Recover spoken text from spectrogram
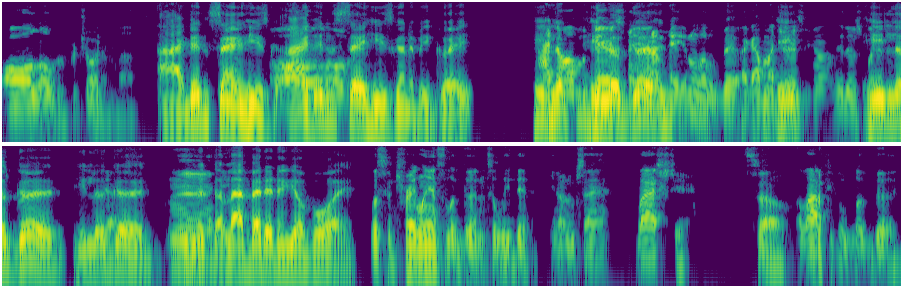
all over for Jordan Love. I didn't say he's. I didn't Oh. say he's going to be great. He I know looked. I'm a he Bears looked fan. I'm hating a little bit. I got my He- jersey on. It is He looked good. He looked Yes. good. He Eh, looked a lot better than your boy. Listen, Trey Lance looked good until he didn't. You know what I'm saying? Last year. So a lot of people look good.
